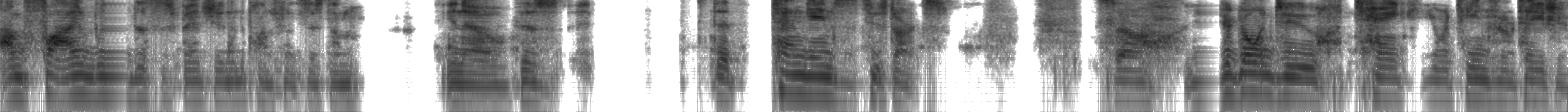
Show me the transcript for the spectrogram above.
I'm fine with the suspension and the punishment system, you know, because the 10 games is two starts. So you're going to tank your team's rotation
